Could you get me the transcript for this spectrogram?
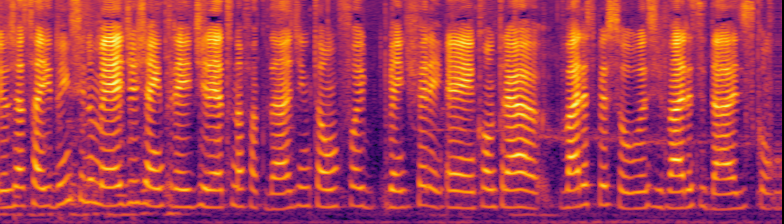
eu já saí do ensino médio e já entrei direto na faculdade, então foi bem diferente. É, encontrar várias pessoas de várias idades, com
